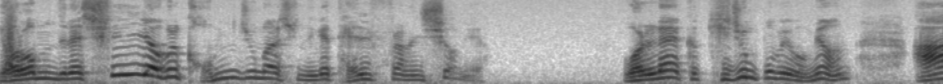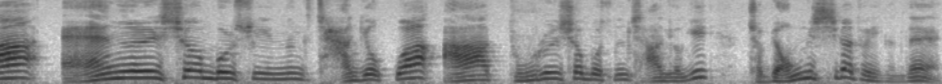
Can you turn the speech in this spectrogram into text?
여러분들의 실력을 검증할 수 있는 게 델프라는 시험이에요. 원래 그 기준법에 보면 아, 앵을 시험 볼 수 있는 자격과 아, 둘을 시험 볼 수 있는 자격이 저 명시가 되어 있는데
